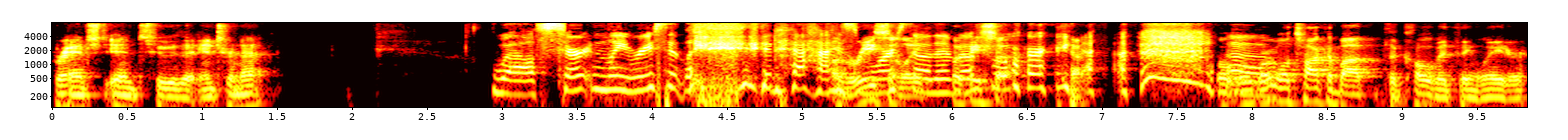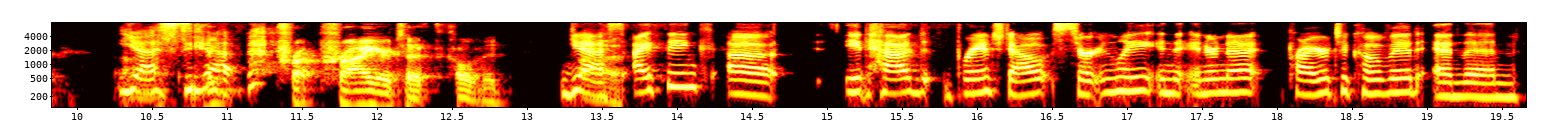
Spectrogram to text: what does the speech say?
branched into the internet? Well, certainly recently it has oh, recently, more so than before. yeah. yeah. Well, um, we'll talk about the COVID thing later. Yes, um, yeah. Pr- prior to COVID. Yes, uh, I think uh, it had branched out certainly in the internet prior to COVID. And then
